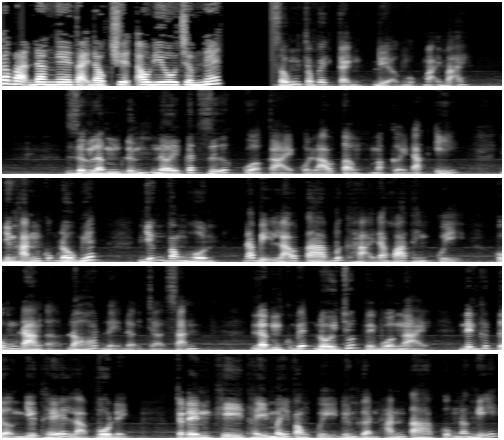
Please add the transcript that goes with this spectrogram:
Các bạn đang nghe tại đọc audio net Sống trong cái cảnh địa ngục mãi mãi. Dương Lâm đứng nơi cất giữ của cải của lão tổng mà cười đắc ý, nhưng hắn cũng đâu biết, những vong hồn đã bị lão ta bức hại đã hóa thành quỷ, cũng đang ở đó để đợi chờ sẵn. Lâm cũng biết đôi chút về bùa ngải, nên cứ tưởng như thế là vô địch. Cho nên khi thấy mấy vong quỷ đứng gần hắn ta cũng đã nghĩ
